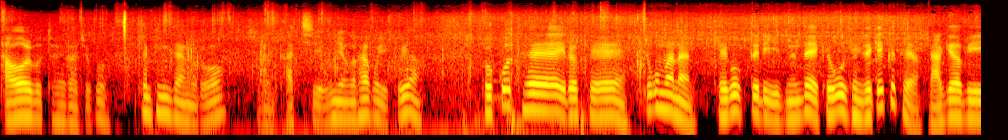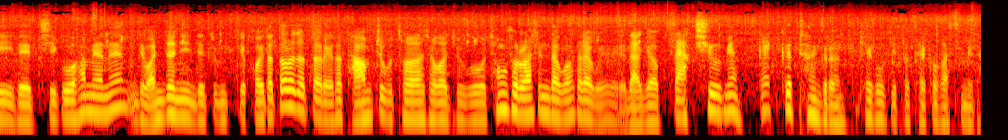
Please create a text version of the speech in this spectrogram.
4월부터 해가지고 캠핑장으로 지금 같이 운영을 하고 있고요. 곳곳에 이렇게 조그만한 계곡들이 있는데 계곡이 굉장히 깨끗해요. 낙엽이 이제 지고 하면은 이제 완전히 이제 좀 거의 다 떨어졌다 그래서 다음 주부터 하셔가지고 청소를 하신다고 하더라고요. 낙엽 싹 치우면 깨끗한 그런 계곡이 또 될 것 같습니다.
